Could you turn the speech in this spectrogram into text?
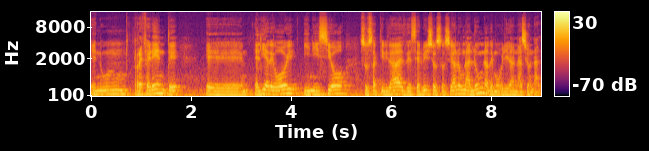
en un referente. Eh, el día de hoy inició sus actividades de servicio social una alumna de movilidad nacional.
